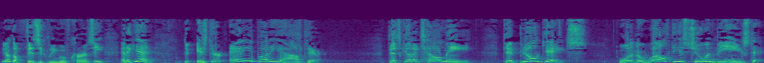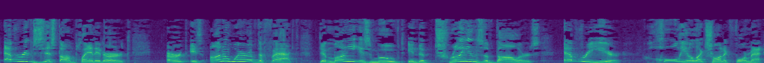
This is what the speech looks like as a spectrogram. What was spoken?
You don't have to physically move currency. And again, is there anybody out there that's going to tell me that Bill Gates, one of the wealthiest human beings to ever exist on planet Earth, earth is unaware of the fact that money is moved into trillions of dollars every year, wholly in electronic format,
